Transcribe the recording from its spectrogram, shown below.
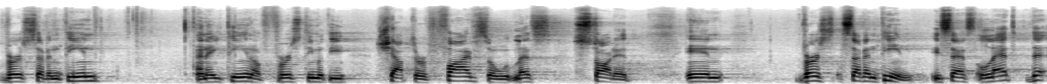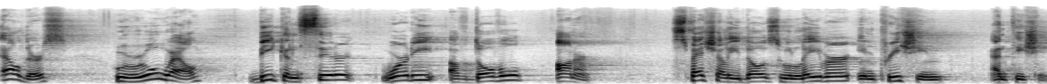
verse 17 and 18 of 1 Timothy chapter 5. So let's start it. In verse 17, it says, Let the elders who rule well be considered worthy of double honor, especially those who labor in preaching and teaching.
